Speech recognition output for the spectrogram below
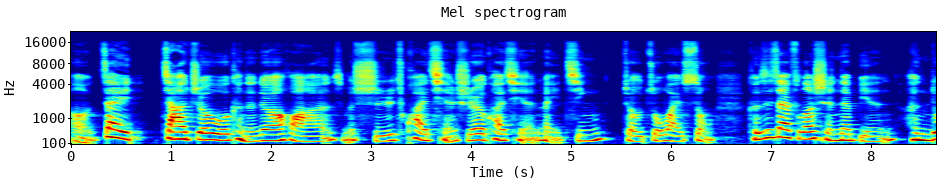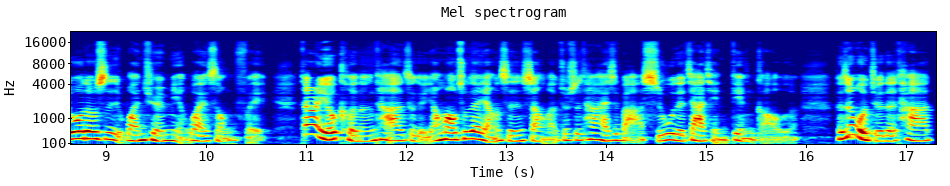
呃，在。加州我可能就要花什么十块钱、十二块钱美金就做外送，可是，在 Flushing 那边很多都是完全免外送费。当然有可能他这个羊毛出在羊身上了，就是他还是把食物的价钱垫高了。可是我觉得他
